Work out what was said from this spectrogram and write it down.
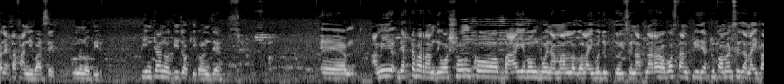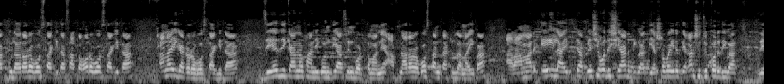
অনেকটা পানি বাড়ছে কোনো নদীর তিনটা নদী, জকিগঞ্জে। আমি দেখতে পারলাম যে অসংখ্য ভাই এবং বোন আমার লগে লাইভ যুক্ত হয়েছেন আপনার অবস্থান প্লিজ একটু কমেন্টসে জানাই। বা কুলারের অবস্থা কিতা? সাতহর অবস্থা কিতা? খানাই ঘাটের অবস্থা কিতা? যে যেখানে পানিবন্দী আছেন বর্তমানে আপনার অবস্থানটা একটু জানাইবা। আর আমার এই লাইভটা বেশি করে শেয়ার দিবা, দিয়া সবাই দেখার সুযোগ করে দিবা যে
